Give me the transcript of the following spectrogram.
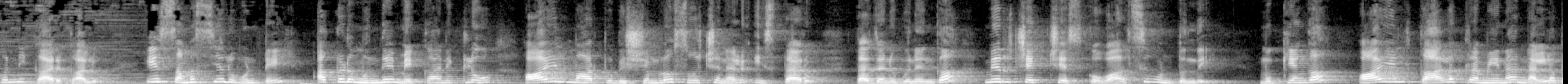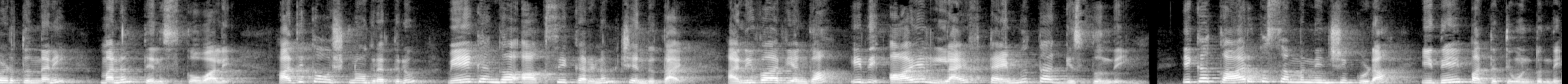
కొన్ని కారకాలు. ఈ సమస్యలు ఉంటే అక్కడ ముందే మెకానిక్లు ఆయిల్ మార్పు విషయంలో సూచనలు ఇస్తారు. తదనుగుణంగా మీరు చెక్ చేసుకోవాల్సి ఉంటుంది. ముఖ్యంగా ఆయిల్ కాలక్రమేణా నల్లబడుతుందని మనం తెలుసుకోవాలి. అధిక ఉష్ణోగ్రతలు వేగంగా ఆక్సీకరణం చెందుతాయి. అనివార్యంగా ఇది ఆయిల్ లైఫ్ టైంను తగ్గిస్తుంది. ఇక కారుకు సంబంధించి కూడా ఇదే పద్ధతి ఉంటుంది.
